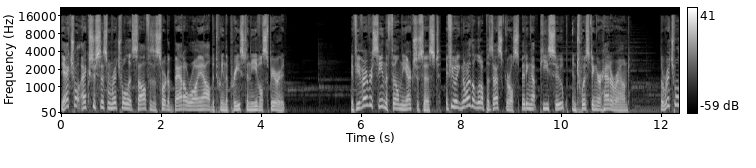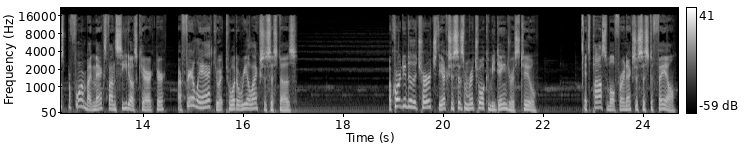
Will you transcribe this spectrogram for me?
The actual exorcism ritual itself is a sort of battle royale between the priest and the evil spirit, if you've ever seen the film The Exorcist, if you ignore the little possessed girl spitting up pea soup and twisting her head around, the rituals performed by Max von Sydow's character are fairly accurate to what a real exorcist does. According to the church, the exorcism ritual can be dangerous too. It's possible for an exorcist to fail,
